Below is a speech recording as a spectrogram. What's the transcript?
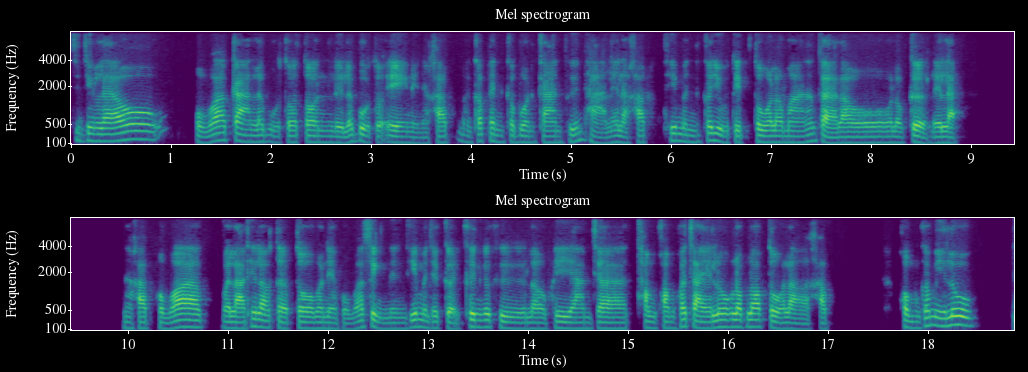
จริงๆแล้ว ผมว่าการระบุตัวตนหรือระบุตัวเองเนี่ยนะครับ มันก็เป็นกระบวนการพื้นฐานเลยแหละครับ ที่มันก็อยู่ติดตัวเรามาตั้งแต่เราเราเกิดเลยแหละนะครับ ผมว่าเวลาที่เราเติบโตมาเนี่ย ผมว่าสิ่งหนึ่งที่มันจะเกิดขึ้นก็คือ เราพยายามจะทำความเข้าใจโลกรอบ ๆ ตัวเราครับ ผมก็มีลูกเ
